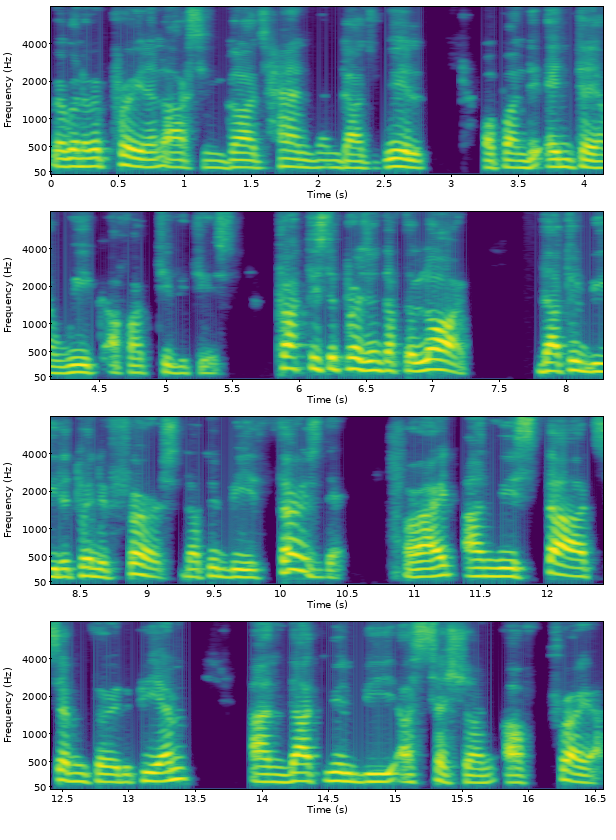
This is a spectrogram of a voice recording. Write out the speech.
We're going to be praying and asking God's hand and God's will upon the entire week of activities. Practice the presence of the Lord. That will be the 21st. That will be Thursday. All right. And we start 7:30 p.m. And that will be a session of prayer.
